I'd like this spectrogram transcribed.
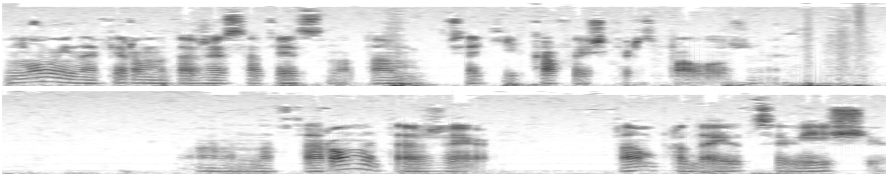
Ну и на первом этаже, соответственно, там всякие кафешки расположены. А на втором этаже там продаются вещи,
